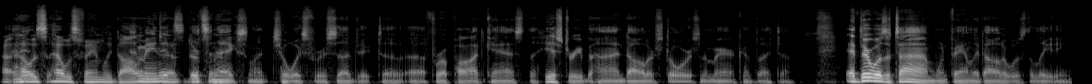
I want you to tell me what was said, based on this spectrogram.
How, was how was Family Dollar? I mean, it's it's an excellent choice for a subject uh, uh, for a podcast. The history behind dollar stores in America, but uh, and there was a time when Family Dollar was the leading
